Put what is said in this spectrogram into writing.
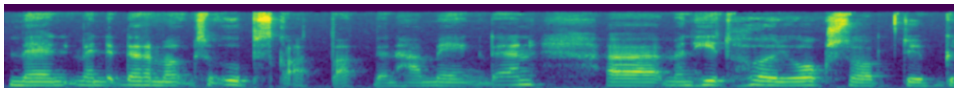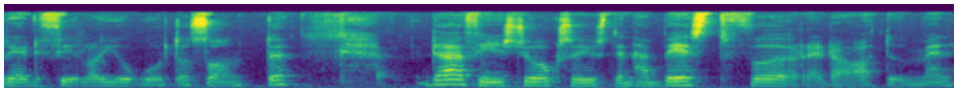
Men, men där har man liksom uppskattat den här mängden. Eh, men hit hör ju också typ gräddfil och yoghurt och sånt. Där finns ju också just den här bäst före-datumen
